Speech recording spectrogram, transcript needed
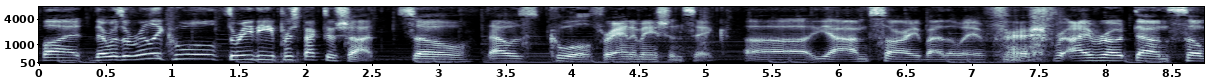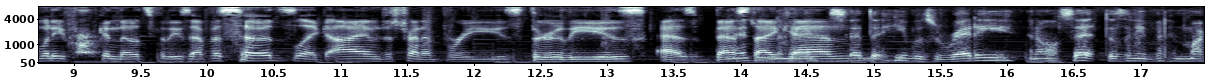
But there was a really cool 3D perspective shot, so that was cool for animation's sake. Uh, yeah, I'm sorry by the way for, for I wrote down so many fucking notes for these episodes. Like I am just trying to breeze through these as best Imagine I the can. said that he was ready and all set. Doesn't even mar-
